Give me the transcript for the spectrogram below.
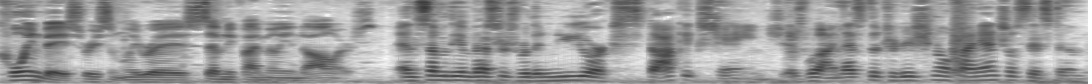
Coinbase recently raised $75 million. And some of the investors were the New York Stock Exchange as well, and that's the traditional financial system.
